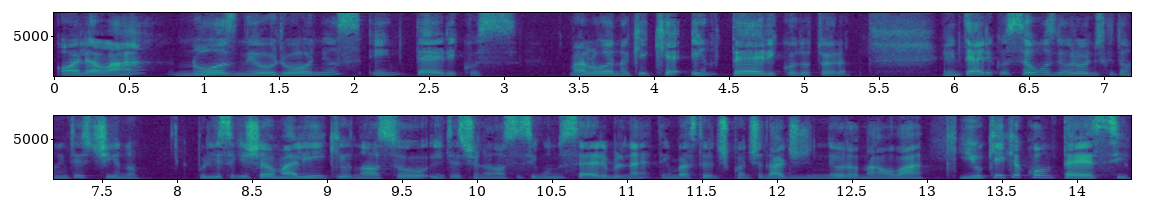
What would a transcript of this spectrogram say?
olha lá, nos neurônios entéricos. Marlona, o que é entérico, doutora? Entéricos são os neurônios que estão no intestino. Por isso que chama ali que o nosso intestino é o nosso segundo cérebro, né? Tem bastante quantidade de neuronal lá. E o que, que acontece?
